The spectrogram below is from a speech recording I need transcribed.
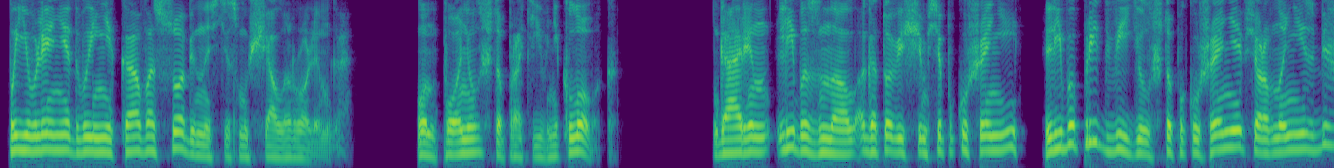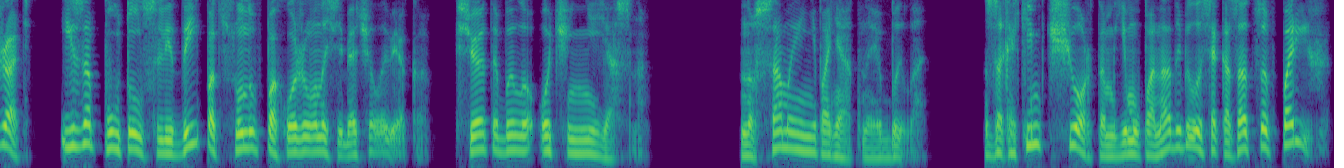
Появление двойника в особенности смущало Роллинга. Он понял, что противник ловок. Гарин либо знал о готовящемся покушении, либо предвидел, что покушение все равно не избежать, и запутал следы, подсунув похожего на себя человека. Все это было очень неясно. Но самое непонятное было, за каким чертом ему понадобилось оказаться в Париже?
